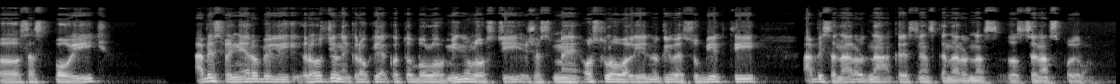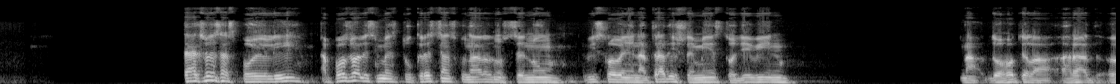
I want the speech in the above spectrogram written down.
uh, sa spojiť, aby sme nerobili rozdielne kroky, ako to bolo v minulosti, že sme oslovovali jednotlivé subjekty, aby sa národná, kresťanská národná scéna spojila. Tak sme sa spojili a pozvali sme tú kresťanskú národnú scénu vyslovene na tradičné miesto Devín, na, do hotela Hrad, e,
